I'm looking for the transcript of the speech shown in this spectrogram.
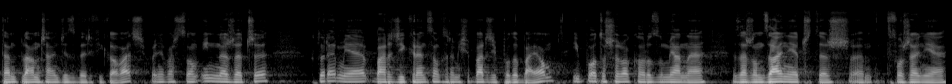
ten plan trzeba będzie zweryfikować, ponieważ są inne rzeczy, które mnie bardziej kręcą, które mi się bardziej podobają i było to szeroko rozumiane zarządzanie czy też tworzenie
